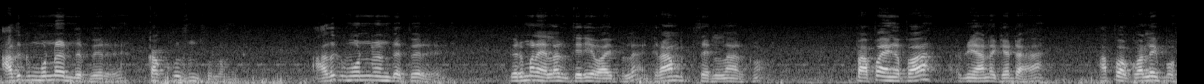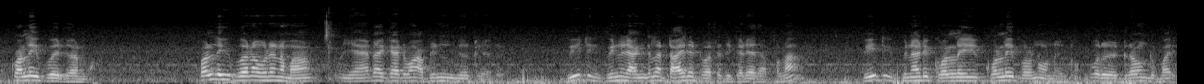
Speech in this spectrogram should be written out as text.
அதுக்கு முன்னே இருந்த பேர் கக்கூஸ்ன்னு சொல்லுவாங்க. அதுக்கு முன்னே இருந்த பேர் பெரும்பாலும் எல்லோரும் தெரிய வாய்ப்பில்லை. கிராமத்து சைடெலாம் இருக்கும். இப்போ அப்பா எங்கப்பா? அப்படின்னு யாரை கேட்டால் அப்பா கொல்லை போ கொல்லைக்கு போயிருக்காருமா கொல்லைக்கு போன உடனே நம்ம ஏன்டா கேட்டோம் அப்படின்னு இருக்கிறாரு வீட்டுக்கு பின்னாடி அங்கெல்லாம் டாய்லெட் வசதி கிடையாது அப்போல்லாம் வீட்டுக்கு பின்னாடி கொல்லை போகிறோன்னு ஒன்று இருக்கும். ஒரு கிரவுண்டு மாதிரி.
